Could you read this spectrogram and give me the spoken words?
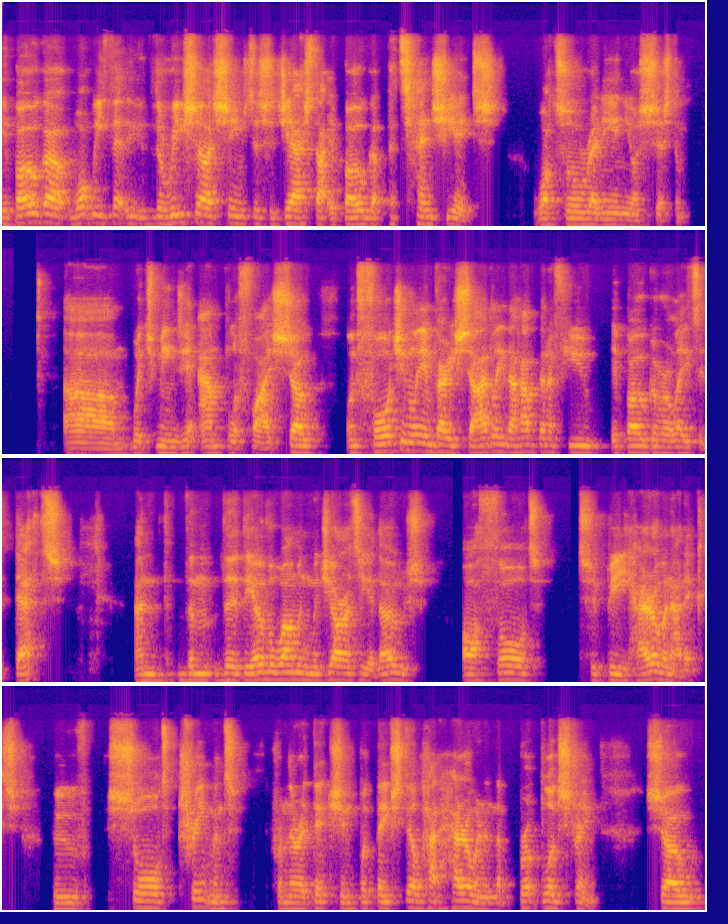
Iboga, what we th- the research seems to suggest that Iboga potentiates what's already in your system, um, which means it amplifies. So, unfortunately and very sadly, there have been a few Iboga related deaths, and the, the, the overwhelming majority of those are thought to be heroin addicts who've sought treatment from their addiction, but they've still had heroin in the bloodstream. So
